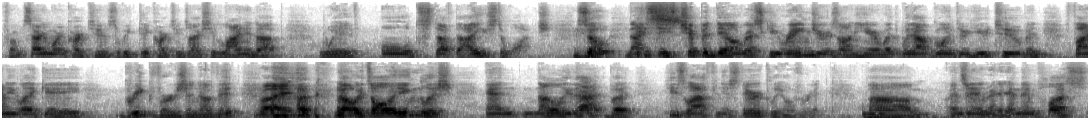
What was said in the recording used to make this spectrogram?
from Saturday morning cartoons to weekday cartoons. I actually line it up with old stuff that I used to watch. So Nice. he sees Chip 'n Dale Rescue Rangers on here with, without going through YouTube and finding like a Greek version of it. Right. no, it's all in English, and not only that, but he's laughing hysterically over it. Um, and then great. and then plus,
